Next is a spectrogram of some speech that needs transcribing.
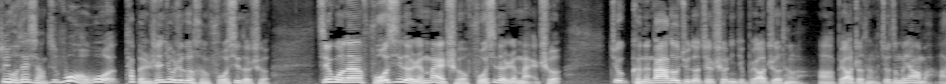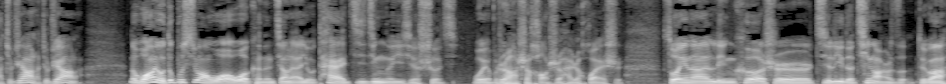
所以我在想，这沃尔沃它本身就是个很佛系的车，结果呢，佛系的人卖车，佛系的人买车，就可能大家都觉得这车你就不要折腾了啊，不要折腾了，就这么样吧，啊，就这样了，就这样了。那网友都不希望沃尔沃可能将来有太激进的一些设计，我也不知道是好事还是坏事。所以呢，领克是吉利的亲儿子，对吧？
